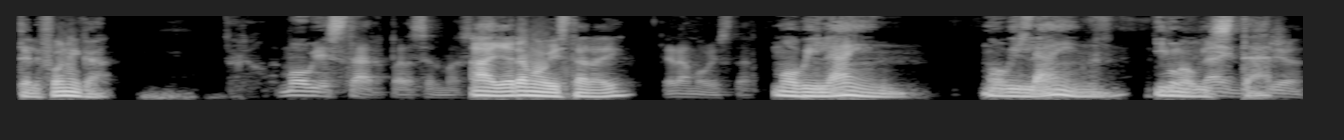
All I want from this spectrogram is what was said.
Telefónica. Movistar, para ser más. Ah, ya era Movistar ahí. Era Movistar. Moviline. Moviline y Moviline, Movistar. tío.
